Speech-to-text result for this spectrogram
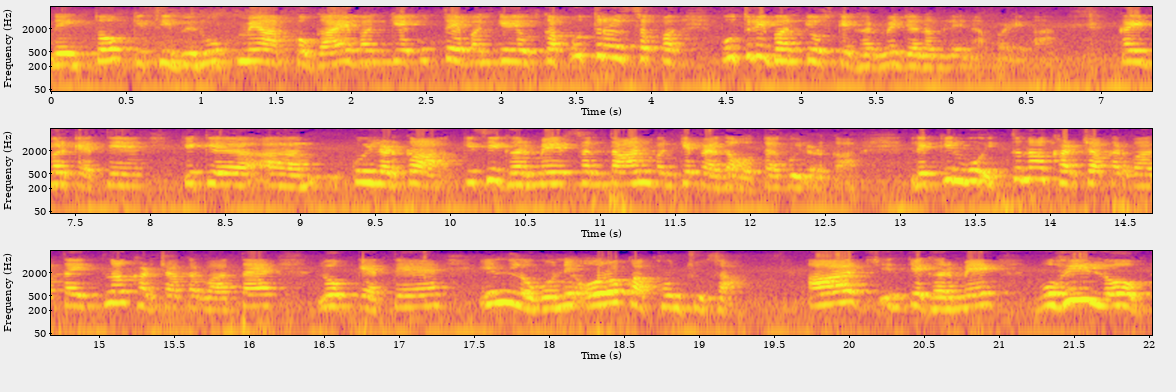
नहीं तो किसी भी रूप में आपको गाय बन के कुत्ते बन के उसका पुत्र सप, पुत्री बन के उसके घर में जन्म लेना पड़ेगा। कई बार कहते हैं कि, कि आ, कोई लड़का किसी घर में संतान बन के पैदा होता है कोई लड़का लेकिन वो इतना खर्चा करवाता है इतना खर्चा करवाता है लोग कहते हैं इन लोगों ने औरों का खून चूसा। आज इनके घर में वही लोग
